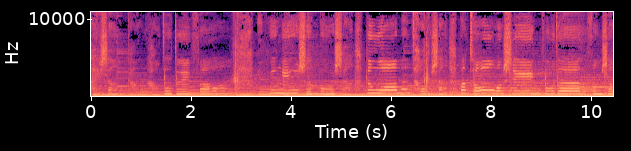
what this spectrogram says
爱上刚好的对方，命运一声不响，跟我们头上，把通往幸福的方向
